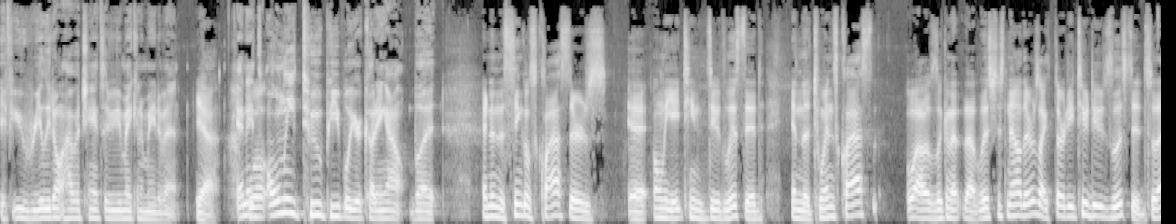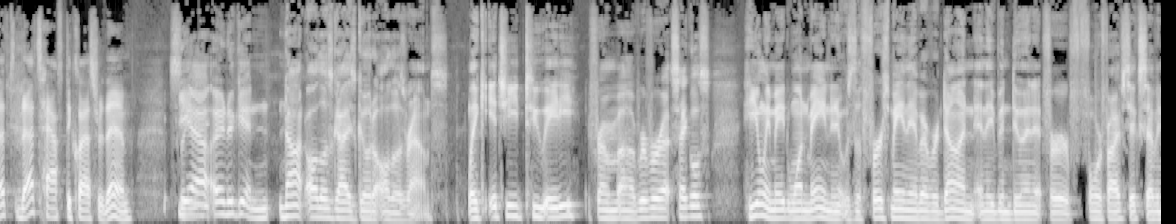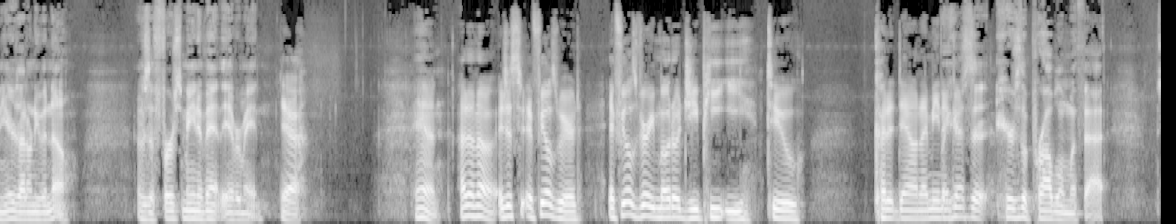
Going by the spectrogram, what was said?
if you really don't have a chance of you making a main event? yeah, And it's Well, only two people you're cutting out, but and in the singles class, there's uh, only 18 dudes listed. In the twins class, well, I was looking at that list just now. There's like 32 dudes listed, so that's that's half the class for them. So yeah, you- and again, not all those guys go to all those rounds. Like Itchy 280 from uh, River Cycles, he only made one main, and it was the first main they've ever done, and they've been doing it for four, five, six, seven years. I don't even know. It was the first main event they ever made. Yeah. Man, I don't know. It just it feels weird. It feels very MotoGP to cut it down. I mean, But I here's guess the here's the problem with that.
